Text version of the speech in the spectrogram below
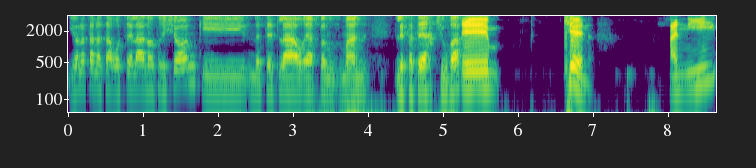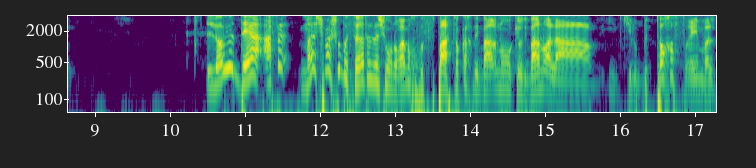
יונתן אתה רוצה לענות ראשון כי לתת לאורח שלנו זמן לפתח תשובה? אמ, כן. אני לא יודע, אף... מה, יש משהו בסרט הזה שהוא נורא מחוספס, לא כך דיברנו, כאילו דיברנו על ה... כאילו בתוך הפריים, אבל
